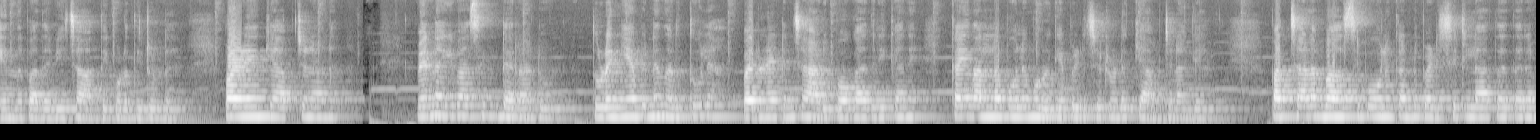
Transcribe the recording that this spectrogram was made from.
എന്ന് പദവി ചാത്തി കൊടുത്തിട്ടുണ്ട് പഴയ ക്യാപ്റ്റനാണ് when I was in Dehradun. തുടങ്ങിയ പിന്നെ നിർത്തൂല. വരുണേട്ടൻ ചാടിപ്പോകാതിരിക്കാനേ കൈ നല്ല പോലെ മുറുകെ പിടിച്ചിട്ടുണ്ട് ക്യാപ്റ്റൻ അങ്കിൾ. പച്ചാളം ബാസി പോലും കണ്ടു പഠിച്ചിട്ടില്ലാത്ത തരം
